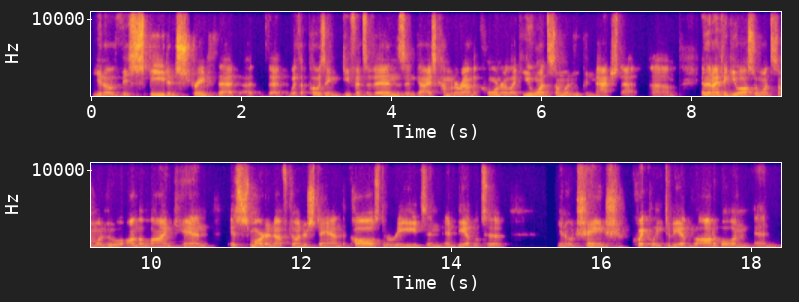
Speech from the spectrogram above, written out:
you know the speed and strength that uh, that with opposing defensive ends and guys coming around the corner like you want someone who can match that. Um, and then i think you also want someone who on the line can is smart enough to understand the calls the reads and and be able to you know change quickly to be able to audible and and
